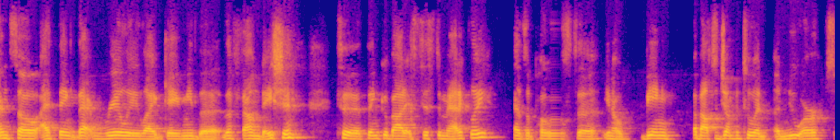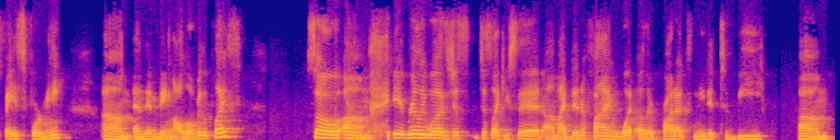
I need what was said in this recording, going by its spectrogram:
And so I think that really like gave me the the foundation to think about it systematically as opposed to, you know, being about to jump into a, a newer space for me um, and then being all over the place. So um, it really was just just like you said, um, identifying what other products needed to be um,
